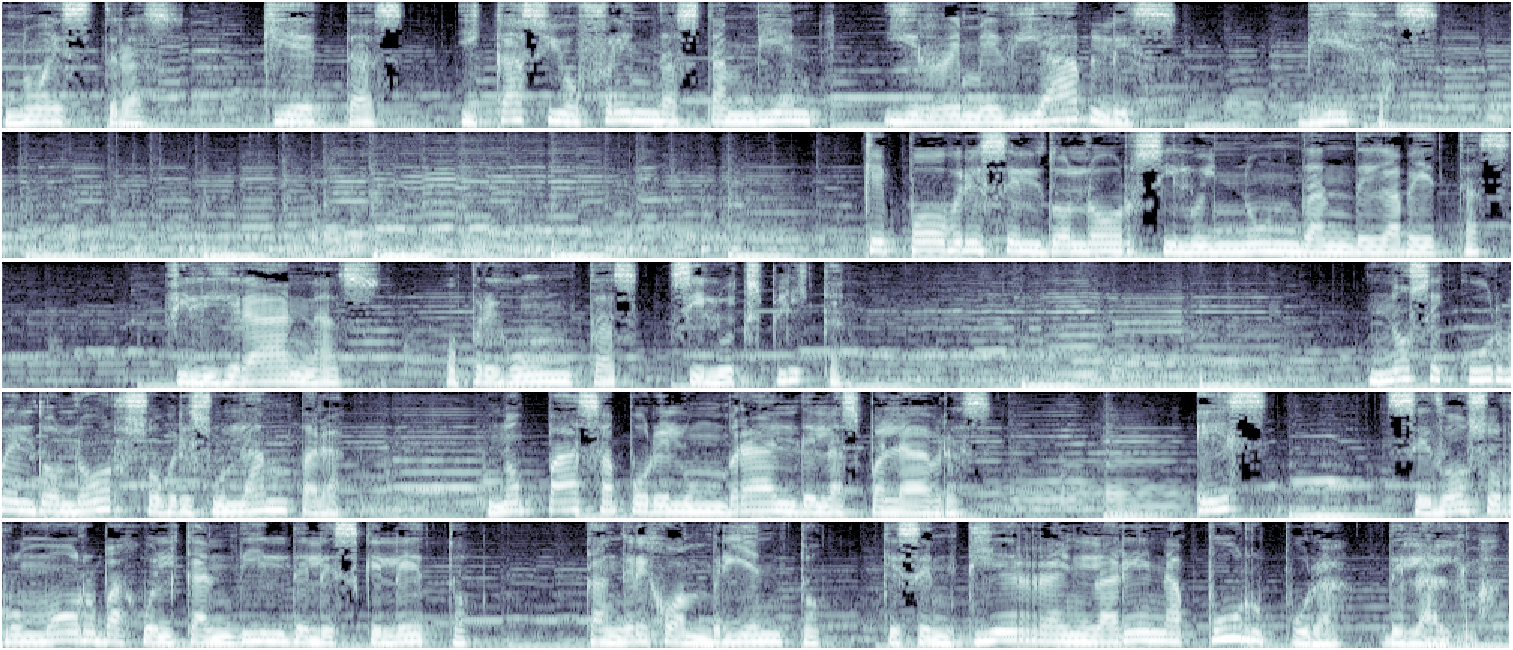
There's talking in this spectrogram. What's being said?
nuestras, quietas y casi ofrendas también irremediables, viejas. Qué pobre es el dolor si lo inundan de gavetas filigranas o preguntas si lo explican. No se curva el dolor sobre su lámpara, no pasa por el umbral de las palabras. Es sedoso rumor bajo el candil del esqueleto, cangrejo hambriento que se entierra en la arena púrpura del alma.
